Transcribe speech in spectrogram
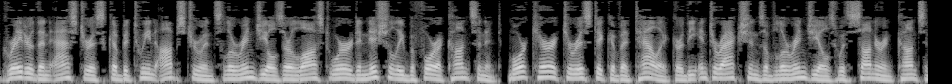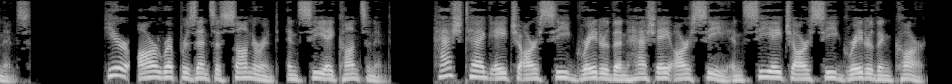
greater than a. Between obstruents, laryngeals are lost word initially before a consonant. More characteristic of italic are the interactions of laryngeals with sonorant consonants. Here, R represents a sonorant, and C a consonant. Hashtag HRC greater than hash ARC and CHRC greater than CARC,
